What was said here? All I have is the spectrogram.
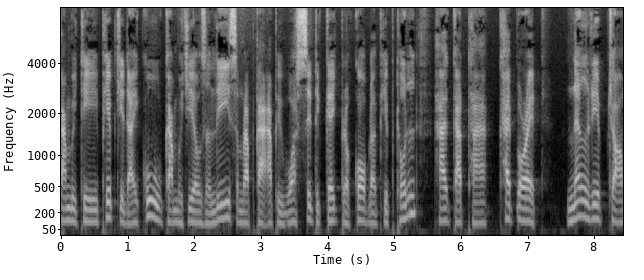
កម្មវិធីភាពជាដៃគូកម្ពុជាអូស្ត្រាលីសម្រាប់ការអភិវឌ្ឍសេដ្ឋកិច្ចប្រកបដោយភាពធន់ហៅកាត់ថា Corporate និងរៀបចំ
